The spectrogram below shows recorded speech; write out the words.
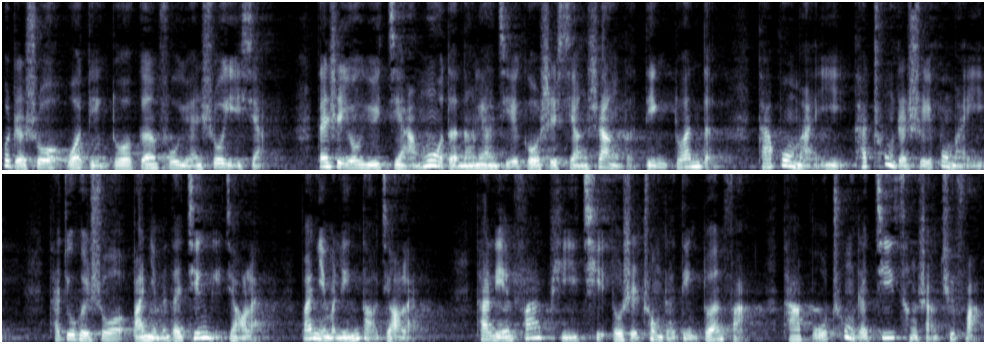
或者说我顶多跟服务员说一下。但是由于甲木的能量结构是向上的、顶端的，他不满意，他冲着谁不满意，他就会说把你们的经理叫来，把你们领导叫来。他连发脾气都是冲着顶端发，他不冲着基层上去发。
